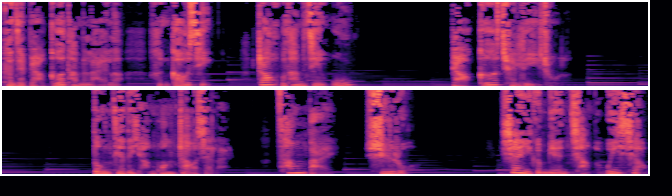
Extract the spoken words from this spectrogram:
看见表哥他们来了，很高兴，招呼他们进屋，表哥却立住了。冬天的阳光照下来，苍白虚弱，像一个勉强的微笑。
